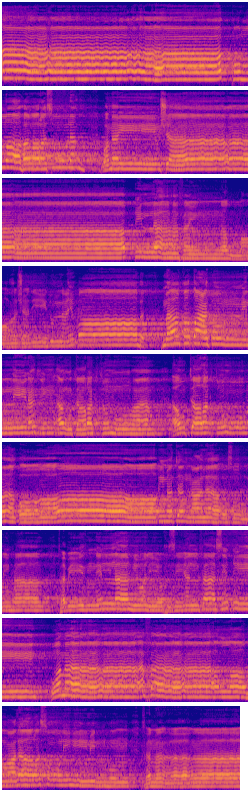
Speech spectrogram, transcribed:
الله ورسوله ومن يشاق الله فإن الله شديد العقاب. ما قطعتم من لينة أو تركتموها أو تركتموها قائمة على أصولها فبإذن الله وليخزي الفاسقين. وما أفاء الله على رسوله منهم فما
